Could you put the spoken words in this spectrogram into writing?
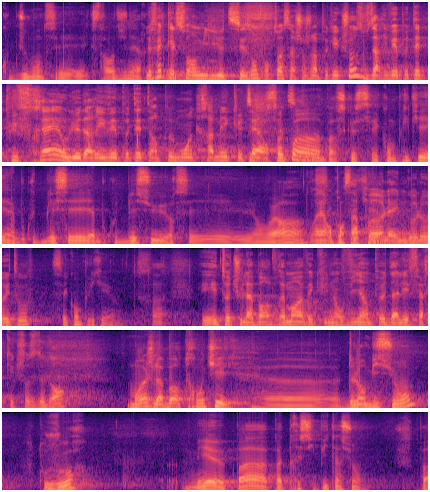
Coupe du Monde, c'est extraordinaire. Le fait qu'elle soit en milieu de saison, pour toi, ça change un peu quelque chose? Vous arrivez peut-être plus frais au lieu d'arriver peut-être un peu moins cramé que tu sais en fin sais pas, hein, parce que c'est compliqué. Il y a beaucoup de blessés, il y a beaucoup de blessures. C'est... On verra. Ouais, on pense à Paul, à N'Golo et tout. C'est compliqué. Et toi, tu l'abordes vraiment avec une envie un peu d'aller faire quelque chose de grand Moi, je l'aborde tranquille. Euh, de l'ambition, toujours, mais euh, pas, pas de précipitation. Je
